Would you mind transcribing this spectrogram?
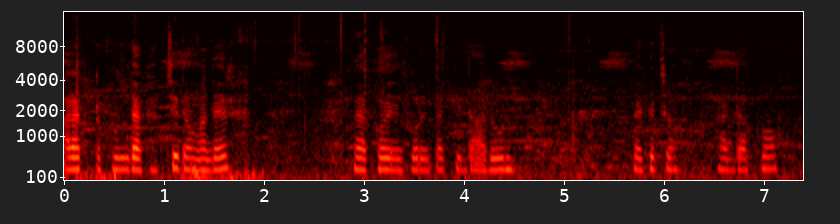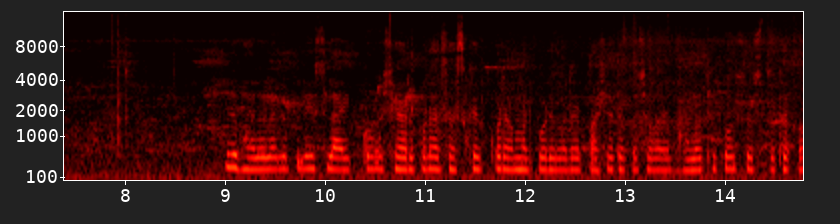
আর একটা ফুল দেখাচ্ছি তোমাদের। দেখো এই ফুলটা কি দারুণ। দেখেছ? আর দেখো, যদি ভালো লাগে প্লিজ লাইক করো শেয়ার করো সাবস্ক্রাইব করো। আমার পরিবারের পাশে থেকো, সবাই ভালো থেকো, সুস্থ থেকো।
